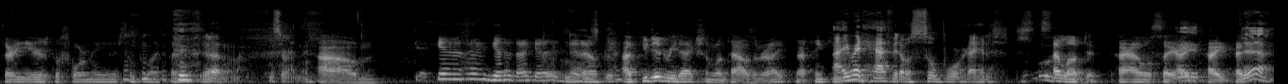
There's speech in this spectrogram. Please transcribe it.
30 years before me or something like that. I don't know. It's around then. Um, yeah, I get it. I get it. You Yeah, know, good. uh, you did read Action 1000, right? And I think you, I read half of it. I was so bored. I had to just. I loved it. I I will say I, I, I, Yeah.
